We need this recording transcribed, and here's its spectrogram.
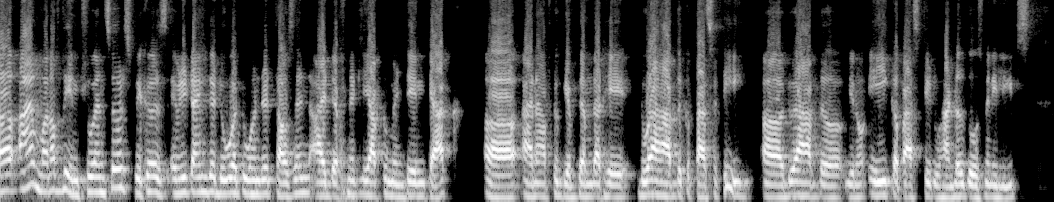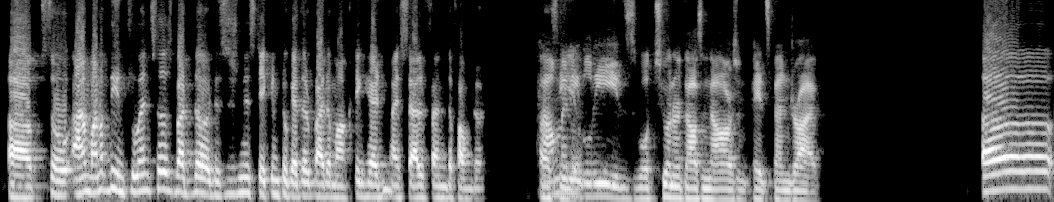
Uh, I'm one of the influencers because every time they do a 200,000, I definitely have to maintain CAC uh, and I have to give them that, hey, do I have the capacity? Uh, do I have the you know AE capacity to handle those many leads? Uh, so I'm one of the influencers, but the decision is taken together by the marketing head, myself, and the founder. Uh, How many leads will $200,000 in paid spend drive? Uh,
